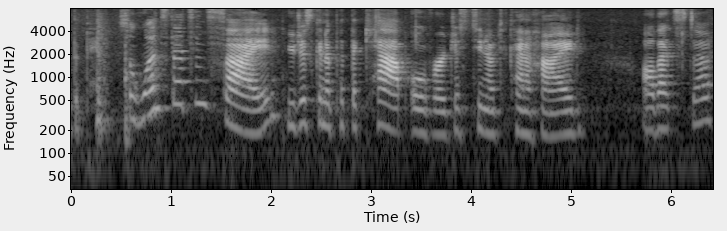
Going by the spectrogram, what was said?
The pin. So once that's inside, you're just gonna put the cap over just, you know, to kind of hide all that stuff.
